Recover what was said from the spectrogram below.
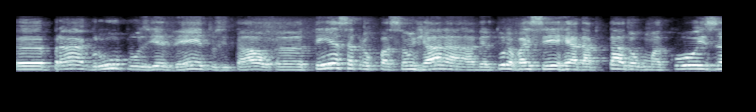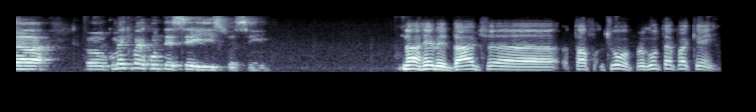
uh, para grupos e eventos e tal, uh, tem essa preocupação já na abertura? Vai ser readaptado alguma coisa? como é que vai acontecer isso assim? Na realidade, uh, tá, desculpa, pergunta é para quem?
